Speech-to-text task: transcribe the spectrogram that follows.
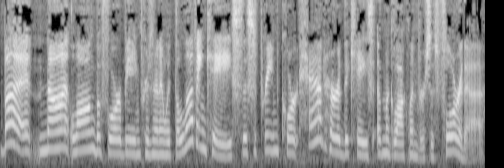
But not long before being presented with the Loving case, the Supreme Court had heard the case of McLaughlin versus Florida.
